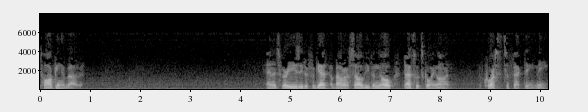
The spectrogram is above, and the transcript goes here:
talking about it. And it's very easy to forget about ourselves even though that's what's going on. Of course it's affecting me.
